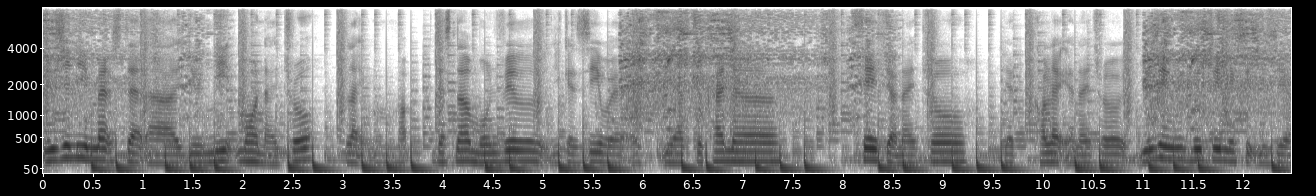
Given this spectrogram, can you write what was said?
Usually maps that uh, you need more nitro, like just now Moonville, you can see where you have to kind of save your nitro, you collect your nitro. Using Blue Dream makes it easier.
